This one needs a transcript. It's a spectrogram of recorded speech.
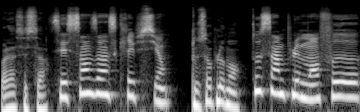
Voilà, c'est ça. C'est sans inscription. Tout simplement. Tout simplement, faut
